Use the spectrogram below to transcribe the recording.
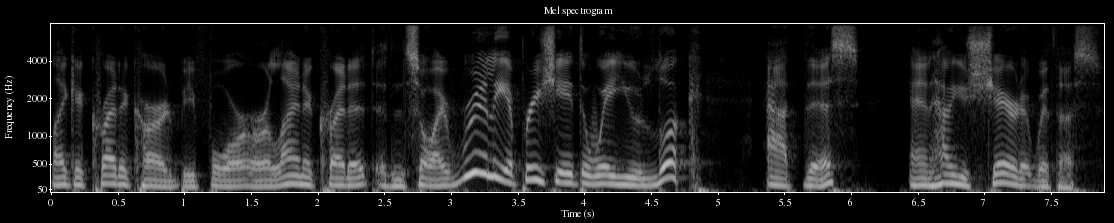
like a credit card before or a line of credit. And so I really appreciate the way you look at this and how you shared it with us.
